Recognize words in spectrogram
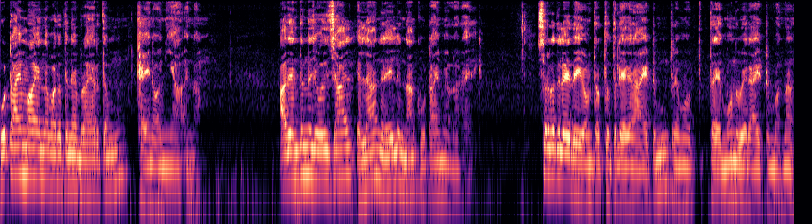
കൂട്ടായ്മ എന്ന പദത്തിന്റെ പ്രായർത്ഥം കൈനോനിയ എന്നാണ്. അതെന്തെന്ന് ചോദിച്ചാൽ എല്ലാ നിലയിലും നാം കൂട്ടായ്മയുള്ളവരായിരിക്കും. സ്വർഗത്തിലെ ദൈവം തത്വത്തിലേകനായിട്ടും ത്രിമൂർത്തി മൂന്ന് പേരായിട്ടും വന്ന്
